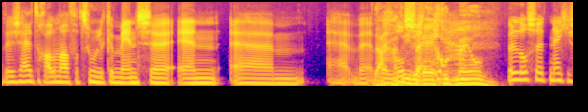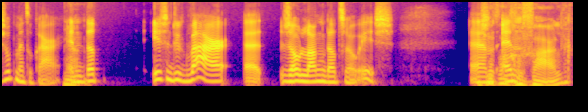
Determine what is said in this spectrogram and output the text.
we, zijn toch allemaal fatsoenlijke mensen en ehm, eh, we, Daar we gaat lossen, iedereen goed ja, mee om. we lossen het netjes op met elkaar. Ja. En dat is natuurlijk waar, eh, zolang dat zo is. Is Ehm, dat en gevaarlijk?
